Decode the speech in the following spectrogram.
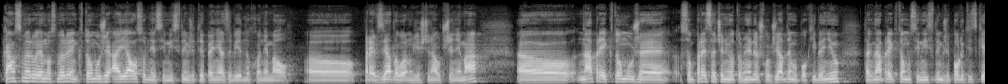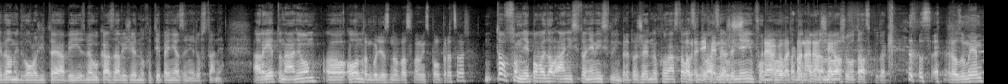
kam smerujem? No smerujem k tomu, že aj ja osobne si myslím, že tie peniaze by jednoducho nemal prevziať, lebo on ešte na určite nemá. Uh, napriek tomu, že som presvedčený o tom, že nedošlo k žiadnemu pochybeniu, tak napriek tomu si myslím, že politicky je veľmi dôležité, aby sme ukázali, že jednoducho tie peniaze nedostane. Ale je to na ňom. Uh, on, Potom bude znova s vami spolupracovať? to som nepovedal, ani si to nemyslím, pretože jednoducho nastala Dobre, situácia, že neinformoval. Tak odpovedám na vašu otázku. Tak zase. Rozumiem.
